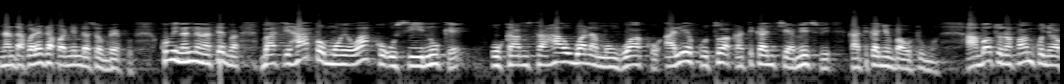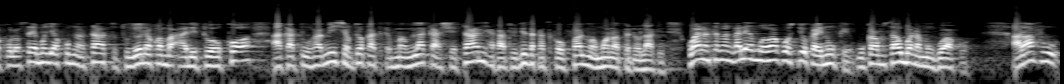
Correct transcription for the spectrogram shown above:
Na nitakueleza kwa nini muda sio mrefu. Kumi na nne anasema basi hapo moyo wako usiinuke ukamsahau bwana mungu wako aliyekutoa katika nchi ya misri katika nyumba ya utumwa. Ambao tunafahamu kwenye wakolosai moja kumi na tatu tuliona kwamba alituokoa akatuhamisha kutoka katika mamlaka ya shetani akatuingiza katika ufalme wa mwana wa pendo lake. Kwa hiyo anasema angalia moyo wako usije ukainuke ukamsahau bwana mungu wako. Alafu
